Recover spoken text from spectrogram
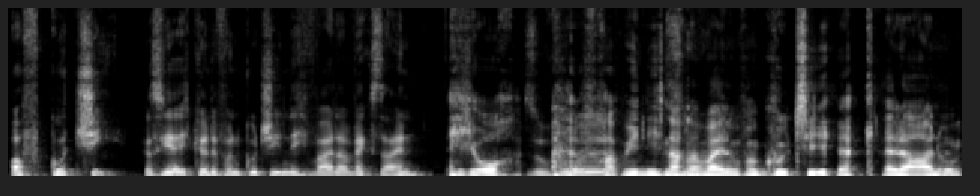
of Gucci. Das hier, ich könnte von Gucci nicht weiter weg sein. ich auch. Sowohl- Frag mich nicht nach einer Meinung von Gucci. Keine Ahnung.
